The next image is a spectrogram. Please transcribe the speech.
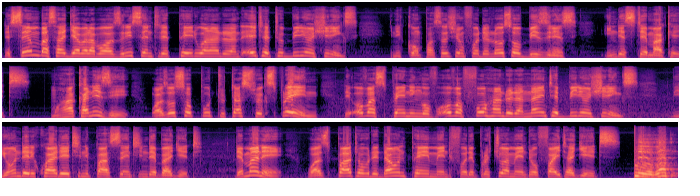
The same Basajjabalaba was recently paid 182 billion shillings in compensation for the loss of business in the state markets. Muhakanizi was also put to task to explain the overspending of over 490 billion shillings beyond the required 18% in the budget. The money was part of the down payment for the procurement of fighter jets. that,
